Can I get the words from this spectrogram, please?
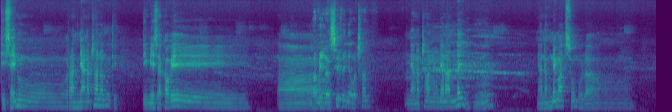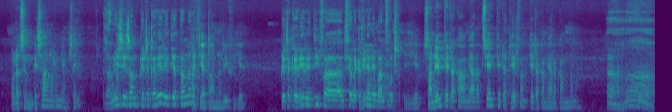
dia izay no raha ny mianatra any aloha dia dia miezaka hoe Mamela an'se ve ny ao an-trano? Ny any an-trano ny any aminay? Ny any aminay mantsy izao mbola mbola tsy niresahana aloha ny amin'izay. Izany hoe ise izany mipetraka irery ety Antananarivo? Aty Antananarivo, ie. Mipetraka irery ety fa ny fianakaviana any ambanivohitra? Ie. Izany hoe mipetraka miara-, tsy hoe mipetra-drery fa mipetraka miaraka amin'ny namana. Ahaa.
